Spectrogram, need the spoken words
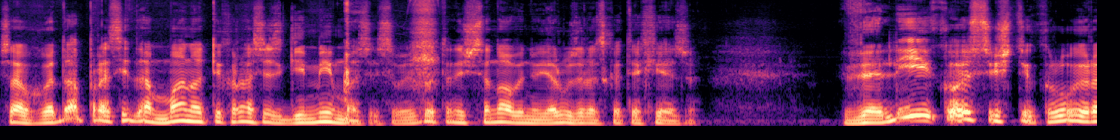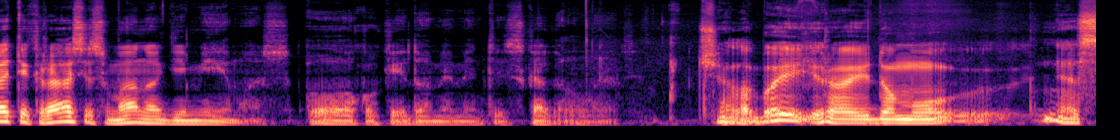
Sako, kada prasideda mano tikrasis gimimas, įsivaizduoju, ten iš senovinių Jeruzalės katechezių. Velykos iš tikrųjų yra tikrasis mano gimimas. O kokia įdomi mintis, ką galvojate? Čia labai yra įdomu, nes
